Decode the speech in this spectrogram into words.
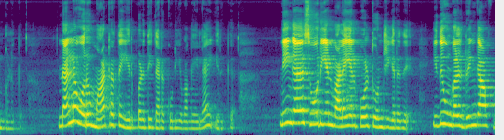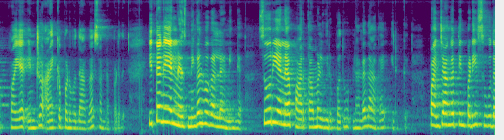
உங்களுக்கு நல்ல ஒரு மாற்றத்தை ஏற்படுத்தி தரக்கூடிய வகையில் இருக்குது நீங்கள் சூரியன் வளையல் போல் தோன்றுகிறது. இது உங்கள் ரிங் ஆஃப் ஃபயர் என்று அழைக்கப்படுவதாக சொல்லப்படுது. இத்தகைய நிகழ்வுகளில் நீங்கள் சூரியனை பார்க்காமல் இருப்பதும் நல்லதாக இருக்குது பஞ்சாங்கத்தின்படி சூத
